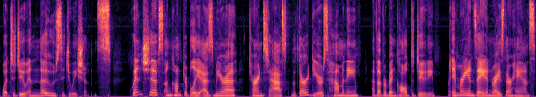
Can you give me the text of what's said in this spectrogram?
what to do in those situations. Quinn shifts uncomfortably as Mira turns to ask the third years how many have ever been called to duty. Emery and Xaden raise their hands,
